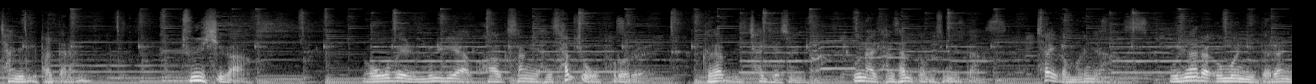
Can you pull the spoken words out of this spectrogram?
창의력이 발달합니다. 주희 씨가 노벨 물리학 화학상의 한 35%를 그 사람들이 차지했습니다. 은하에 한 사람도 없습니다. 차이가 뭐냐? 우리나라 어머니들은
